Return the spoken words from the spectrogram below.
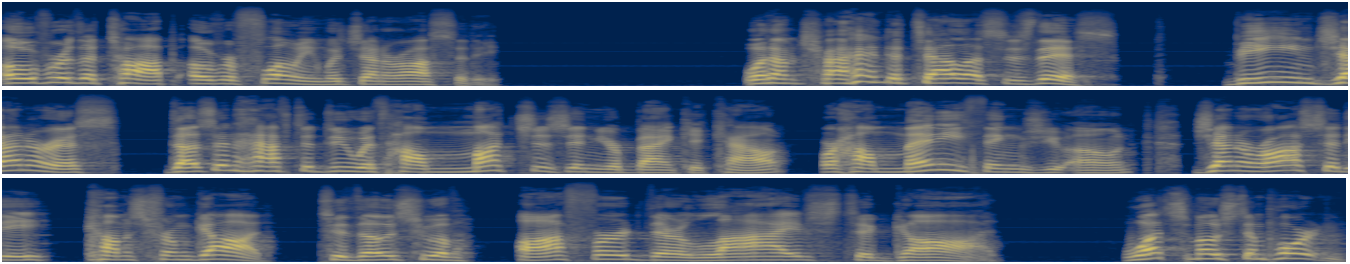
over the top, overflowing with generosity. What I'm trying to tell us is this being generous doesn't have to do with how much is in your bank account or how many things you own. Generosity comes from God to those who have offered their lives to God. What's most important?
